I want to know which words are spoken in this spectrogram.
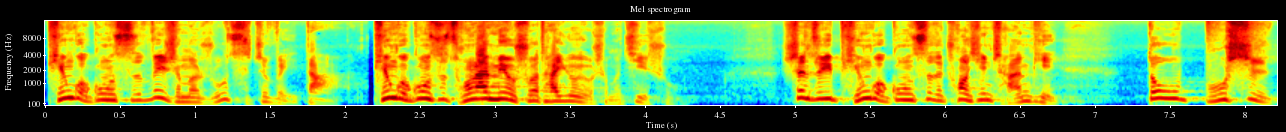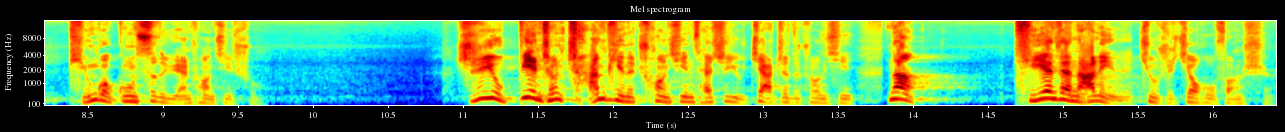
苹果公司为什么如此之伟大？苹果公司从来没有说它拥有什么技术，甚至于苹果公司的创新产品都不是苹果公司的原创技术。只有变成产品的创新才是有价值的创新。那体验在哪里呢？就是交互方式。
